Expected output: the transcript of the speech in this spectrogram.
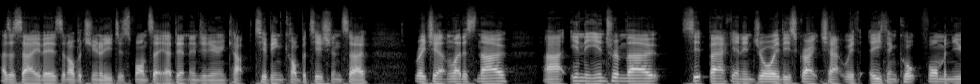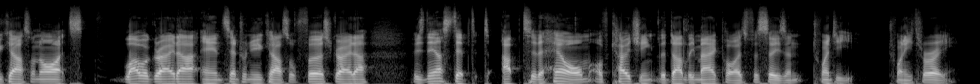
as I say, there's an opportunity to sponsor our Denton Engineering Cup tipping competition. So reach out and let us know. Uh, in the interim, though, sit back and enjoy this great chat with Ethan Cook, former Newcastle Knights lower grader and Central Newcastle first grader, who's now stepped up to the helm of coaching the Dudley Magpies for season 2023.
